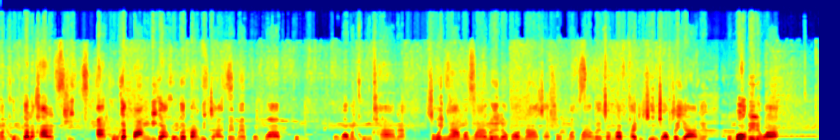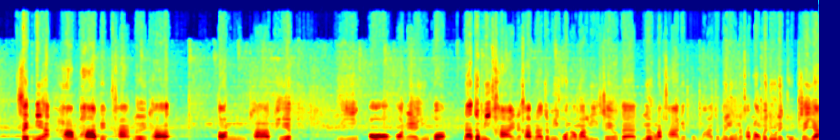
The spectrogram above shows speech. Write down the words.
มันคุ้มกับราคาที่อาจคุ้มกับตังค์ดีกว่า คุ้มกับตังค์ที่จ่ายไปไหมผมว่าผมผมว่ามันคุ้มค่านะ สวยงามมากๆเลย แล้วก็น่าสะสมมากๆเลยสำหรับใครที่ชื่นชอบไซย่าเนี่ยผมบอกได้เลยว่าเซตเนี้ยห้ามพลาดเด็ดขาดเลยถ้าตอนถ้าเทปนี้ออกออนแอร์อยู่ก็น่าจะมีขายนะครับ น่าจะมีคนเอามารีเซล แต่เรื่องราคาเนี่ยผมอาจจะไม่รู้นะครับ ลองไปดูในกลุ่มไซย่า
